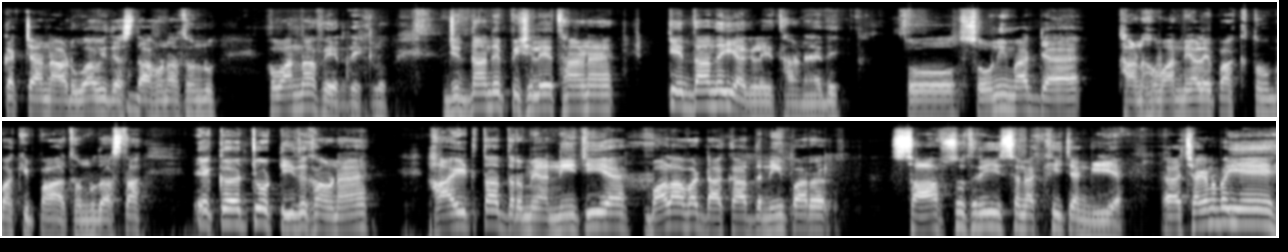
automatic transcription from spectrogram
ਕੱਚਾ ਨਾੜੂਆ ਵੀ ਦੱਸਦਾ ਹੋਣਾ ਤੁਹਾਨੂੰ। ਹਵਾਨਾ ਫੇਰ ਦੇਖ ਲਓ ਜਿੱਦਾਂ ਦੇ ਪਿਛਲੇ ਥਣ ਹੈ ਇਦਾਂ ਦੇ ਹੀ ਅਗਲੇ ਥਣ ਹੈ ਇਹਦੇ। ਸੋ ਸੋਹਣੀ ਮੱਝ ਹੈ ਥਣ ਹਵਾਨੇ ਵਾਲੇ ਪੱਖ ਤੋਂ ਬਾਕੀ ਭਾ ਤੁਹਾਨੂੰ ਦੱਸਦਾ। ਇੱਕ ਝੋਟੀ ਦਿਖਾਉਣਾ ਹੈ ਹਾਈਟ ਤਾਂ ਦਰਮਿਆਨੀ ਚ ਹੀ ਹੈ ਬਾਹਲਾ ਵੱਡਾ ਕੱਦ ਨਹੀਂ ਪਰ ਸਾਫ਼ ਸੁਥਰੀ ਸੁਨੱਖੀ ਚੰਗੀ ਹੈ। ਸ਼ਗਨ ਭਾਈ ਇਹ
